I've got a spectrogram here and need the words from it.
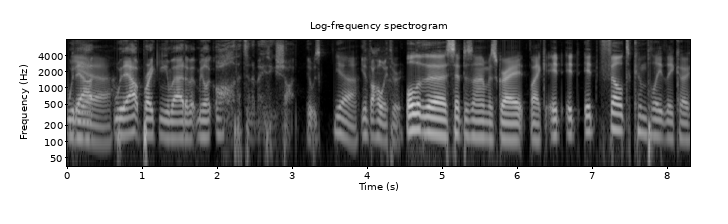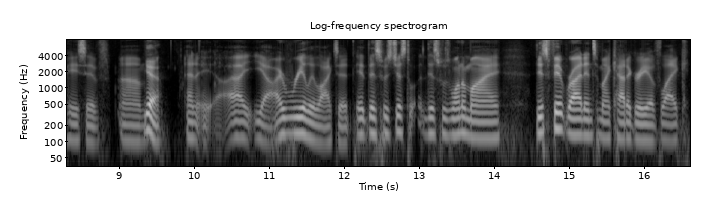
without Yeah. without breaking you out of it and be like, oh, that's an amazing shot. It was Yeah. yeah, the whole way through. all of the set design was great. Like it, it, it felt completely cohesive. Um, Yeah. and it, I, yeah, I really liked it. it. This was just, this was one of my, this fit right into my category of like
